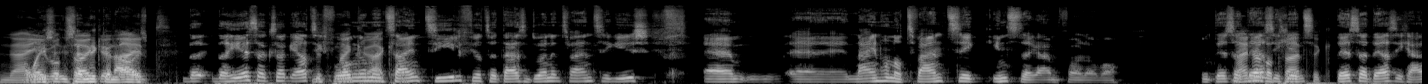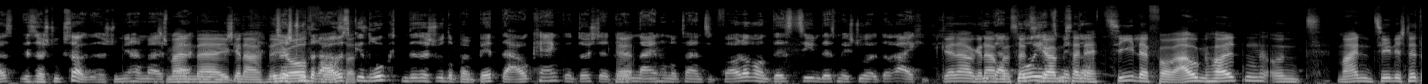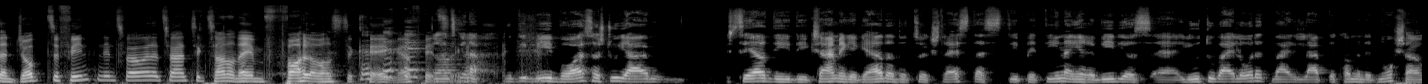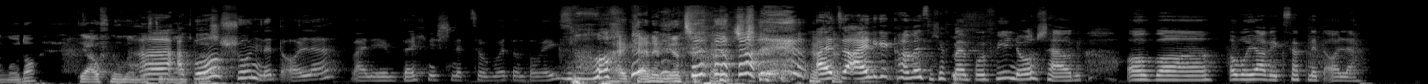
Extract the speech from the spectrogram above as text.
Nein, Aber ich ist, ist ja nicht genau. Der, der Hies hat gesagt, er hat sich vorgenommen, sein Ziel für 2021 ist ähm, äh, 920 Instagram-Follower. Und das hat er sich jetzt, 920. das hat er sich aus, das hast du gesagt, das hast du mir einmal Ich meine, äh, genau, Das hast du da Vorsatz. ausgedruckt und das hast du wieder beim Bett auch gehängt und da steht Ja. drin 920 Follower und das Ziel, das möchtest du halt erreichen. Genau, genau. Man soll da sich mit seine Ziele vor Augen halten und mein Ziel ist nicht einen Job zu finden in 220, sondern eben Followers zu kriegen. Ganz genau. Und die, wie ich weiß, hast du ja sehr die, die geschämige Gerda dazu gestresst, dass die Bettina ihre Videos äh, YouTube einladet, weil ich glaube, die kann man nicht nachschauen, oder? Die Aufnahmen, was äh, du ein paar hast. schon, nicht alle, weil ich eben technisch nicht so gut unterwegs war. Hey, keine mir zu Also einige kann man sich auf meinem Profil nachschauen, aber, aber ja, wie gesagt, nicht alle.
